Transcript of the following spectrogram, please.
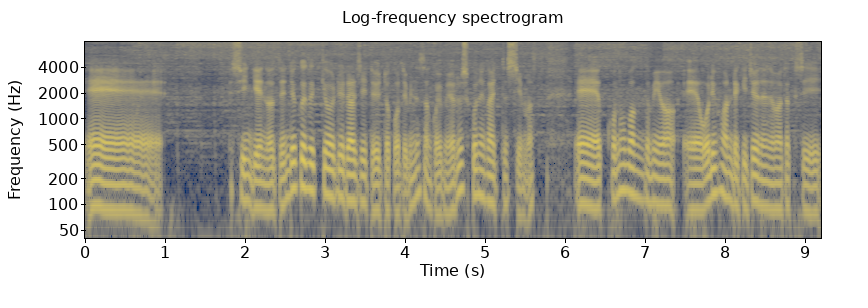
えー、信玄の全力絶叫リラジーというところで皆さんこれもよろしくお願いいたします。えー、この番組は、えー、オリファン歴10年の私、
